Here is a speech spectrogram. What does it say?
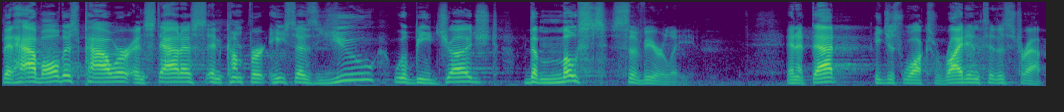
that have all this power and status and comfort. He says, You will be judged the most severely. And at that, he just walks right into this trap.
